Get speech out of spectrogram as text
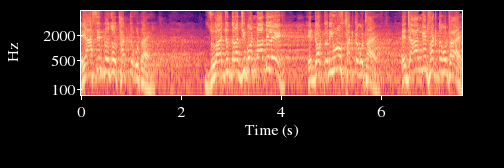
এই আসিফ নজরুল থাকতো কোথায়? জুলাই যোদ্ধারা জীবন না দিলে এই ডক্টর ইউনুস থাকতো কোথায়? এই জাহাঙ্গীর থাকতো কোথায়?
